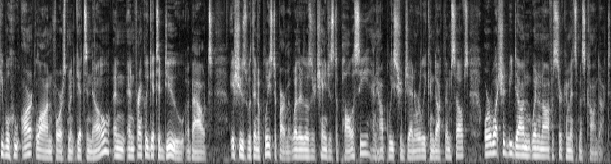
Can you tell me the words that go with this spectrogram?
people who aren't law enforcement get to know and, and frankly get to do about issues within a police department, whether those are changes to policy and how police should generally conduct themselves, or what should be done when an officer commits misconduct.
